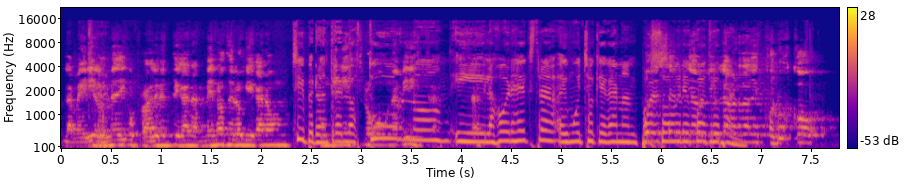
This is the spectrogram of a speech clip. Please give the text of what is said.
la mayoría de los médicos probablemente ganan menos de lo que gana un Sí, pero entre los turnos y las horas extras hay muchos que ganan por sobre cuatro Yo la verdad desconozco,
